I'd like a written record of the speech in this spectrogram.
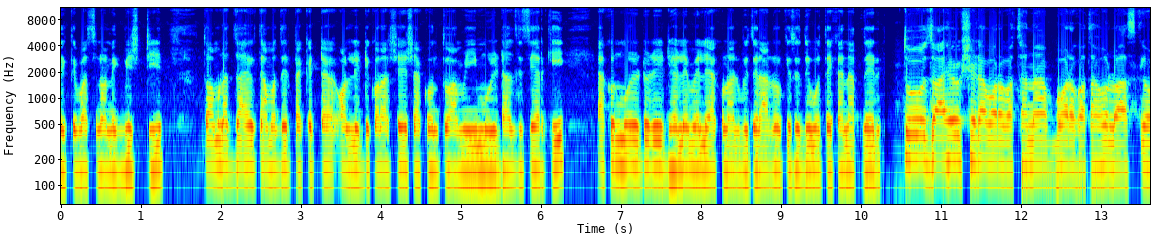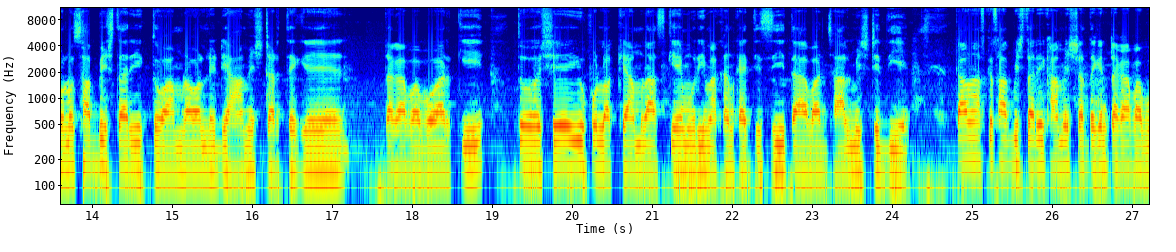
দেখতে পাচ্ছেন অনেক বৃষ্টি। তো আমরা যাই হোক, আমাদের প্যাকেটটা অলরেডি করা শেষ, এখন তো আমি মুড়ি ঢালতেছি আর কি। এখন মুড়ি টুড়ি ঢেলে মেলে, এখন আর ভিতরে আরও কিছু দিব তো এখানে আপনার তো যাই হোক, সেটা বড় কথা না, বড় কথা হলো আজকে হলো ছাব্বিশ তারিখ, তো আমরা অলরেডি হামস্টার থেকে টাকা পাবো আর কি। তো সেই উপলক্ষে আমরা আজকে মুড়ি মাখান খাইতেছি, তা আবার ঝাল মিষ্টি দিয়ে। কারণ আজকে ছাব্বিশ তারিখ হামেশার থেকে টাকা পাবো,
